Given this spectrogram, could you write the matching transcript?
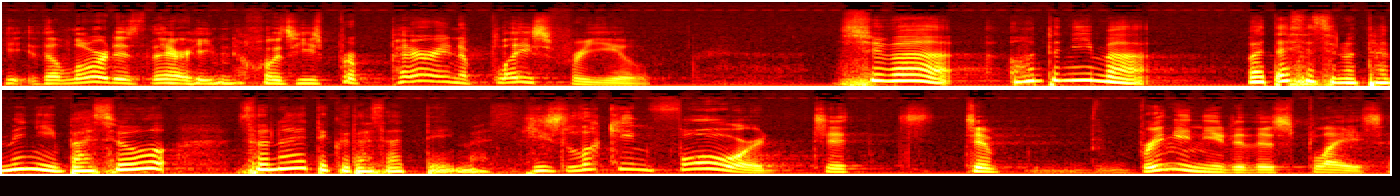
he, the Lord is there. He knows He's preparing a place for you. 主は本当に今私たちのために場所を備えてくださっています。He's looking forward to, to bringing you to this place.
